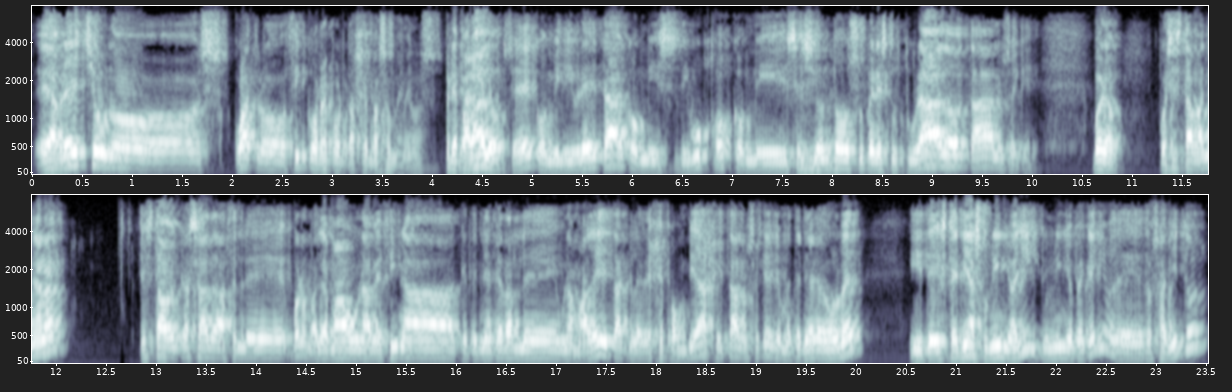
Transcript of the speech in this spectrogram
Eh, habré hecho unos cuatro o cinco reportajes más o menos. Preparados, ¿eh? Con mi libreta, con mis dibujos, con mi sesión todo súper estructurado, tal, no sé qué. Bueno, pues esta mañana he estado en casa de hacerle, bueno, me ha llamado una vecina que tenía que darle una maleta que le dejé para un viaje y tal, no sé qué, que me tenía que devolver. Y tenía su niño allí, un niño pequeño de dos añitos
